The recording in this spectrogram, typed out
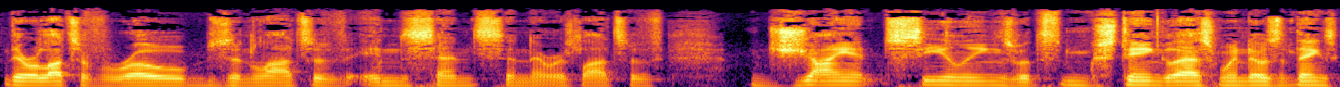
there were lots of robes and lots of incense, and there was lots of giant ceilings with stained glass windows and things.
